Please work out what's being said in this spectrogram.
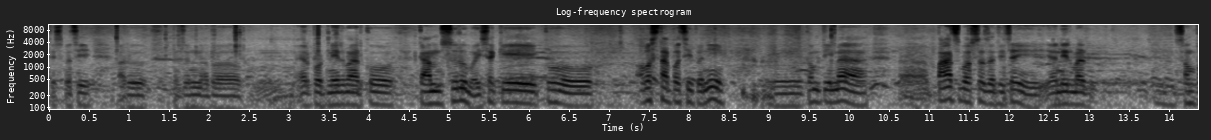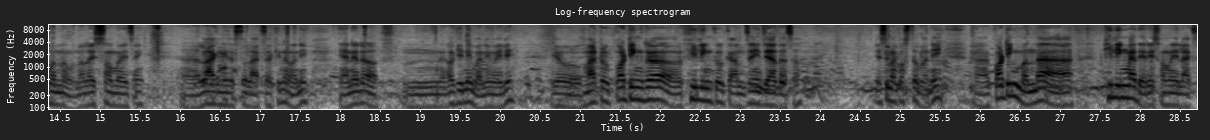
त्यसपछि अरू जुन अब एयरपोर्ट निर्माणको काम सुरु भइसकेको अवस्थापछि पनि कम्तीमा पाँच वर्ष जति चाहिँ निर्माण सम्पन्न हुनलाई समय चाहिँ लाग्ने जस्तो लाग्छ। किनभने यहाँनिर अघि नै भने मैले यो माटो कटिङ र फिलिङको काम चाहिँ ज्यादा छ। यसमा कस्तो भने कटिङभन्दा फिलिङमा धेरै समय लाग्छ।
